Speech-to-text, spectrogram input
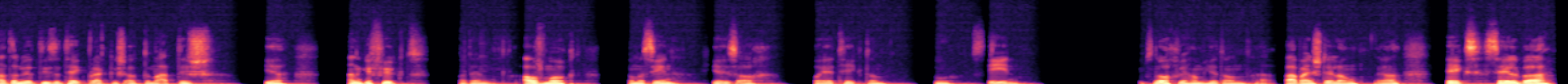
Und dann wird dieser Tag praktisch automatisch hier angefügt. Wenn man den aufmacht, kann man sehen, hier ist auch neue Tag dann zu sehen. Gibt es noch? Wir haben hier dann Farbeinstellung. Ja. Tags selber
